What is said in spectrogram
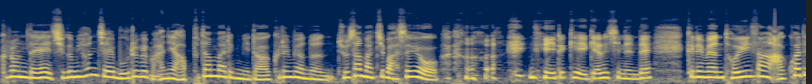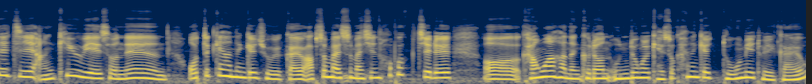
그런데 지금 현재 무릎이 많이 아프단 말입니다. 그러면은 주사 맞지 마세요. 이제 이렇게 얘기를 하시는데 그러면 더 이상 악화되지 않기 위해서는 어떻게 하는 게 좋을까요? 앞서 말씀하신 허벅지를 어, 강화하는 그런 운동을 계속 하는 게 도움이 될까요?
